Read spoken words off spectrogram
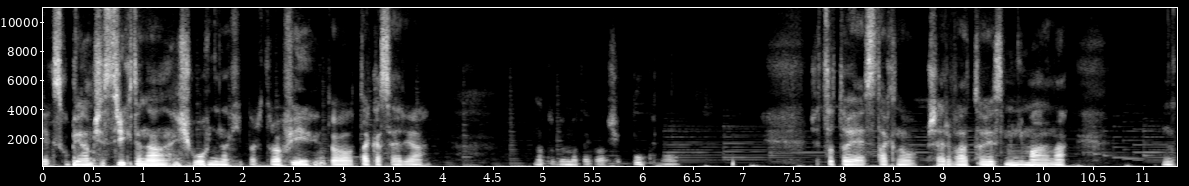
jak skupiałem się stricte na siłowni, na hipertrofii, to taka seria, no to bym od tego się puknął. Że co to jest, tak, no przerwa to jest minimalna. No,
